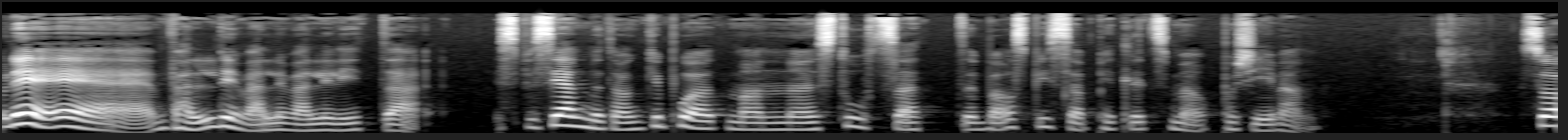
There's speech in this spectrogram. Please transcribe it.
Og det er veldig, veldig, veldig lite. Spesielt med tanke på at man eh, stort sett bare spiser bitte litt smør på skiven. Så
